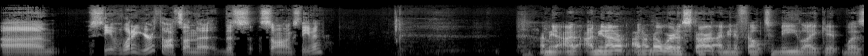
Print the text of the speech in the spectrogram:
um, Steven, what are your thoughts on the this song, Steven? I mean, I, I mean, I don't, I don't know where to start. I mean, it felt to me like it was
